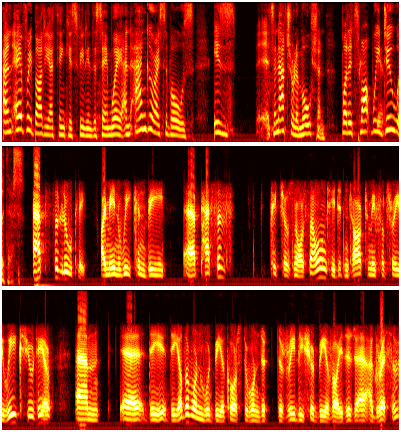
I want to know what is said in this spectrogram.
And everybody, I think, is feeling the same way. And anger, I suppose, is it's a natural emotion, but it's what we do with it. Absolutely. I mean, we can be uh, passive, pictures nor sound. He didn't talk to me for three weeks. You'd hear. Um, uh, the the other one would be, of course, the one that, that really should be avoided. Uh, aggressive.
